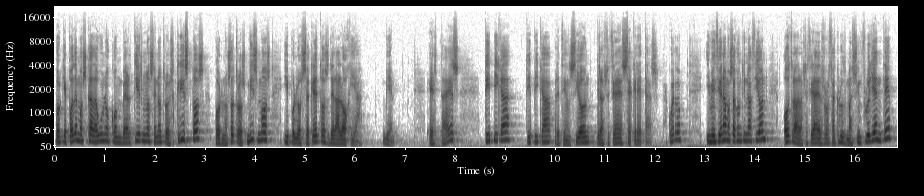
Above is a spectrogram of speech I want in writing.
porque podemos cada uno convertirnos en otros Cristos por nosotros mismos y por los secretos de la logia. Bien, esta es típica, típica pretensión de las sociedades secretas, ¿de acuerdo? Y mencionamos a continuación otra de las sociedades Rosa Cruz más influyente,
